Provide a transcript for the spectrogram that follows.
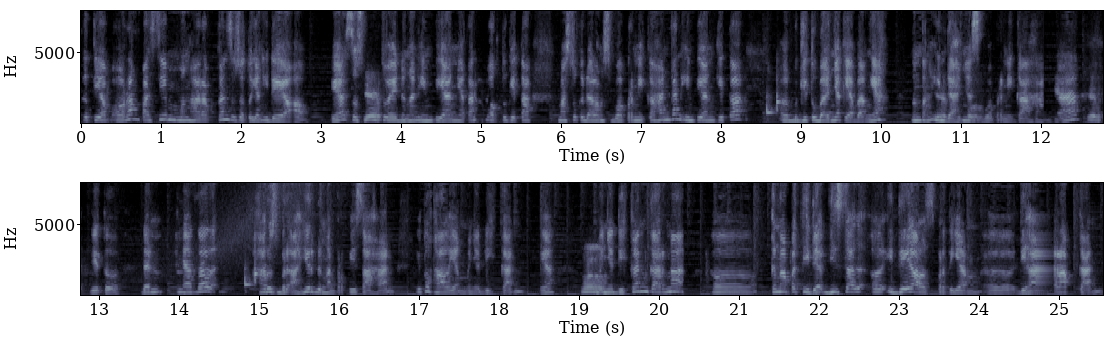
setiap orang pasti mengharapkan sesuatu yang ideal, ya sesuai dengan impiannya. Karena waktu kita masuk ke dalam sebuah pernikahan kan impian kita eh, begitu banyak ya, Bang ya, tentang Yes, indahnya betul. sebuah pernikahan ya, Yes. gitu. Dan ternyata harus berakhir dengan perpisahan. Itu hal yang menyedihkan, ya. Nah, Menyedihkan karena eh, kenapa tidak bisa eh, ideal seperti yang eh, diharapkan.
